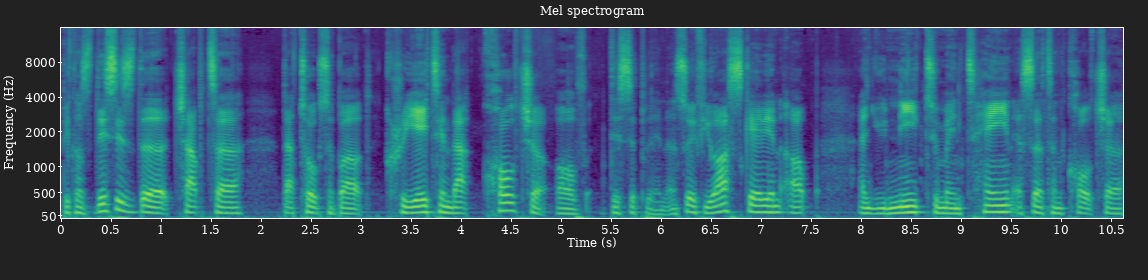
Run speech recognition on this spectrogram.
because this is the chapter that talks about creating that culture of discipline. And so, if you are scaling up and you need to maintain a certain culture,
